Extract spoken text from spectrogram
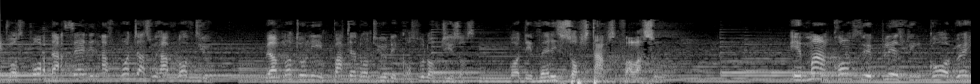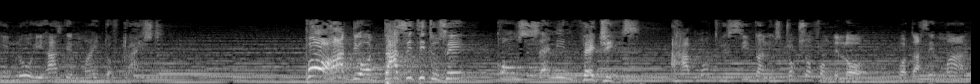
It was Paul that said, In as much as we have loved you, we have not only imparted unto you the gospel of Jesus, but the very substance of our soul. A man comes to a place in God where he know he has the mind of Christ. Paul had the audacity to say, concerning virgins, I have not received an instruction from the Lord, but as a man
